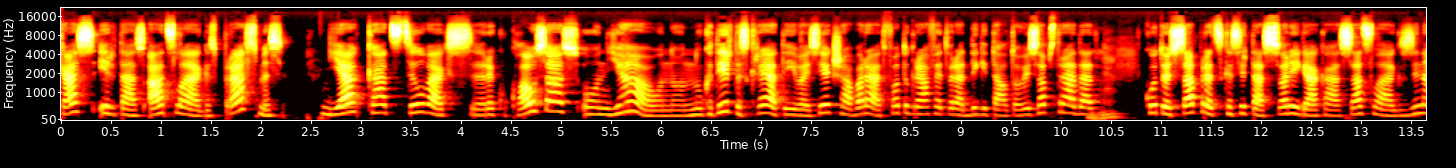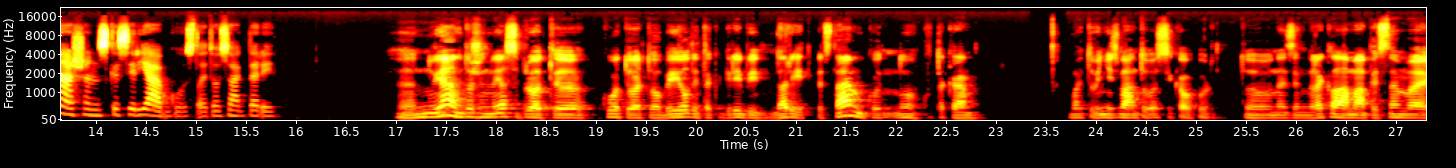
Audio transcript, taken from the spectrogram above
kas ir tās atslēgas prasmes. Ja kāds cilvēks reku klausās, un, jā, un, un nu, kad ir tas kreatīvais iekšā, varētu fotografēt, varētu digitāli to visu apstrādāt, Mhm. ko tu esi sapratis, kas ir tās svarīgākās atslēgas zināšanas, kas ir jāapgūst, lai to sāktu darīt. Nu, jā, nu, droši vien jāsaprot, ko tu ar to bildi gribi darīt pēc tam. Ko, nu, kā, vai tu viņu izmantosi kaut kur, tu, nezinu, reklāmā, pēc tam, vai,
